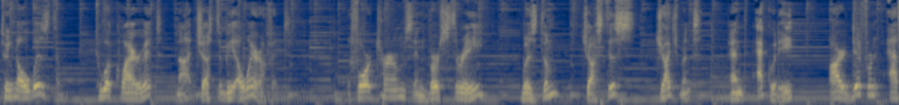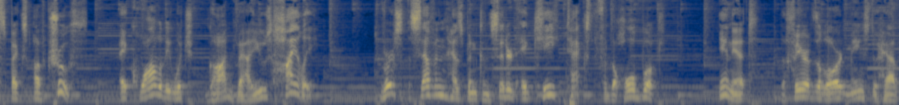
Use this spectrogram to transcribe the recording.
to know wisdom, to acquire it, not just to be aware of it. The four terms in verse 3 wisdom, justice, judgment, and equity are different aspects of truth, a quality which God values highly. Verse 7 has been considered a key text for the whole book. In it, the fear of the Lord means to have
